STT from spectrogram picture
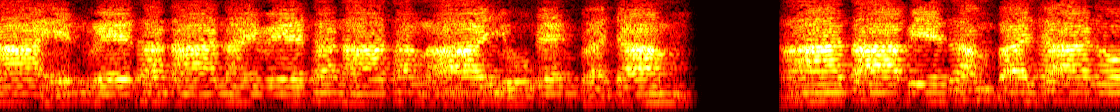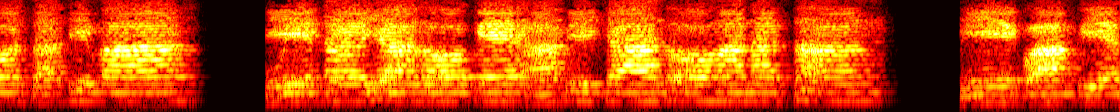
ณาเห็นเวทนาในเวทนาทั้งหลายอยู่เป็นประจำอาตาปิสัมปชาโนสติมาปิเนยโลเกอภิชาโทมานัสสัง มีความเพียร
